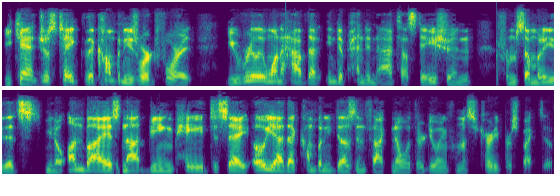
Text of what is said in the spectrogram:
you can't just take the company's word for it. You really want to have that independent attestation from somebody that's, you know, unbiased, not being paid to say, "Oh yeah, that company does in fact know what they're doing from a security perspective."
